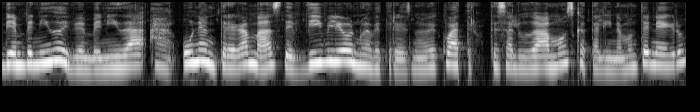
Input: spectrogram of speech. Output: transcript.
Bienvenido y bienvenida a una entrega más de Biblio 9394. Te saludamos Catalina Montenegro.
